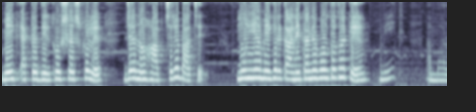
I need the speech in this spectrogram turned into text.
মেঘ একটা দীর্ঘশ্বাস ফেলে যেন হাঁপ ছেড়ে বাঁচে। মুনিয়া মেঘের কানে কানে বলতে থাকে মেঘ আমার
